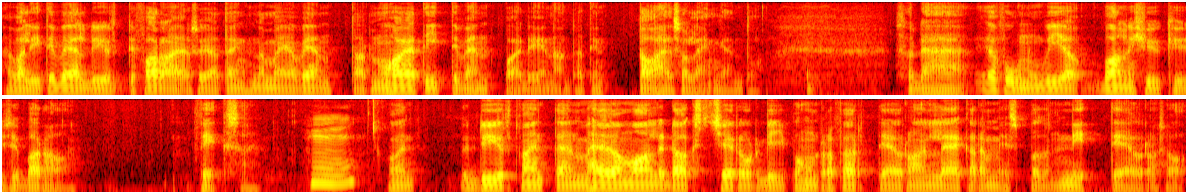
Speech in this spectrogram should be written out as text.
det var lite väl dyrt till fara, så jag tänkte när jag väntar, nu har jag tid till vänt på det innan, att inte ta det så länge då. Så där, jag får nog via vanlig sjukhus bara och fixa. Mm. Och en, dyrt var inte en, det är en vanlig dags kirurgi på 140 euro och en läkarremiss på 90 euro, så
